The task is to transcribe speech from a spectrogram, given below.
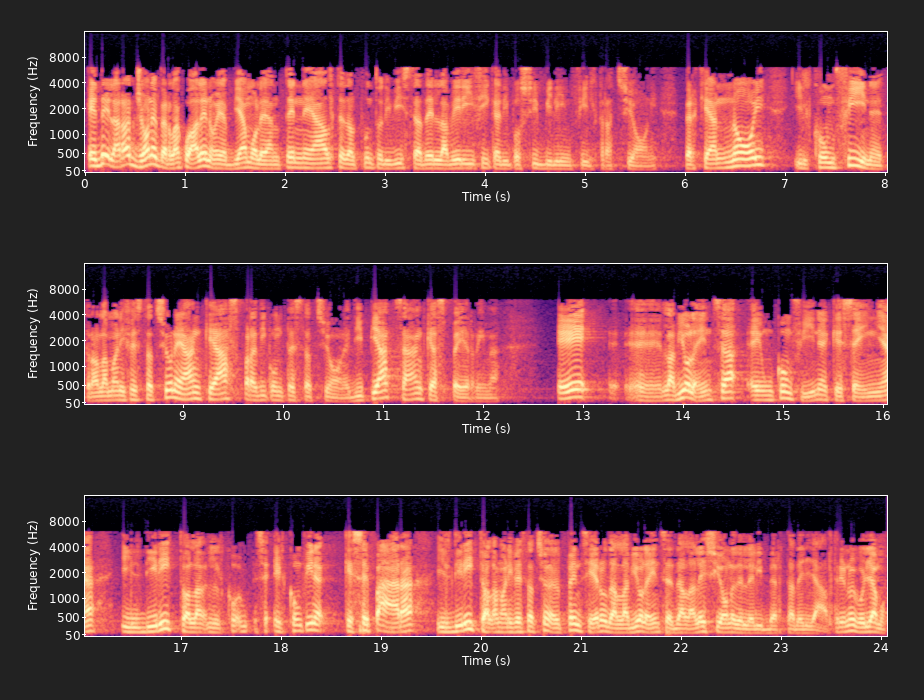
Ed è la ragione per la quale noi abbiamo le antenne alte dal punto di vista della verifica di possibili infiltrazioni, perché a noi il confine tra la manifestazione anche aspra di contestazione, di piazza anche asperrima, e eh, la violenza è un confine che segna il diritto alla, il, il confine che separa il diritto alla manifestazione del pensiero dalla violenza e dalla lesione delle libertà degli altri. Noi vogliamo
